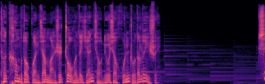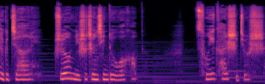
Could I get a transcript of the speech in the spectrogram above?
他看不到管家满是皱纹的眼角流下浑浊的泪水。这个家里只有你是真心对我好的，从一开始就是。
